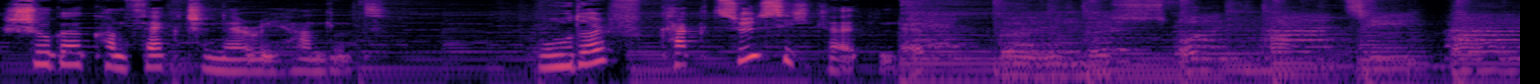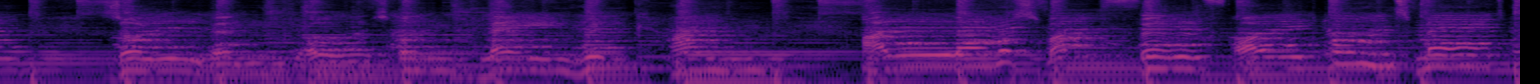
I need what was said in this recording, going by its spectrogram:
Sugar Confectionery handelt. Rudolf kackt Süßigkeiten. Äpfel, Nuss und Marzipan sollen groß und hück alles Waffel freut uns mit,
